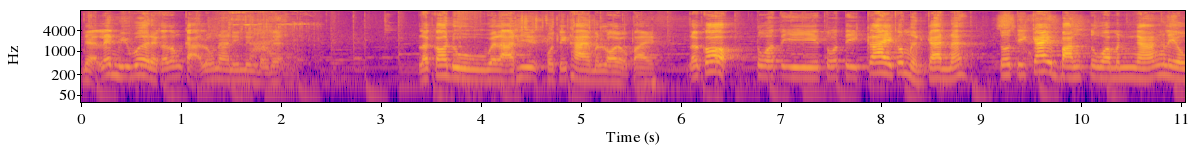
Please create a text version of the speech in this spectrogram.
เนี่ยเล่นวีเวอร์เนี่ยก็ต้องกะล่วงหน้านิดนึงแบบเนี้ยแล้วก็ดูเวลาที่โปรเจกต์ไทมันลอยออกไป แล้วก็ตัวตีตัวตีใกล้ก็เหมือนกันนะ ตัวตีใกล้บางตัวมันง้างเร็ว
